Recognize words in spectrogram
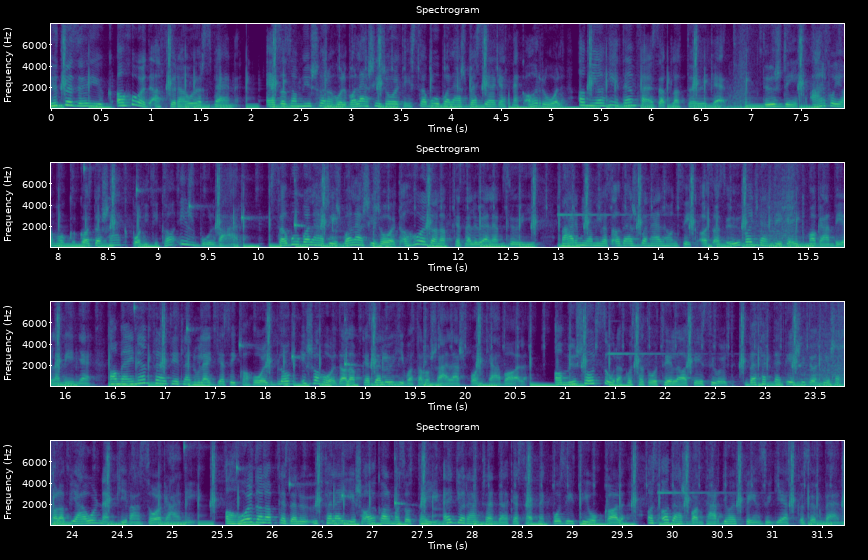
Üdvözöljük a Hold After Hours-ben! Ez az a műsor, ahol Balási Zsolt és Szabó Balázs beszélgetnek arról, ami a héten felzaklatta őket. Tőzsdék, árfolyamok, gazdaság, politika és bulvár. Szabó Balázs és Balási Zsolt a Hold alapkezelő elemzői. Bármi, ami az adásban elhangzik, az az ő vagy vendégeik magánvéleménye, amely nem feltétlenül egyezik a Hold blog és a Hold alapkezelő hivatalos álláspontjával. A műsor szórakoztató célral készült, befektetési döntések alapjául nem kíván szolgálni. A Hold alapkezelő ügyfelei és alkalmazottai egyaránt rendelkezhetnek pozíciókkal az adásban tárgyalt pénzügyi eszközökben.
